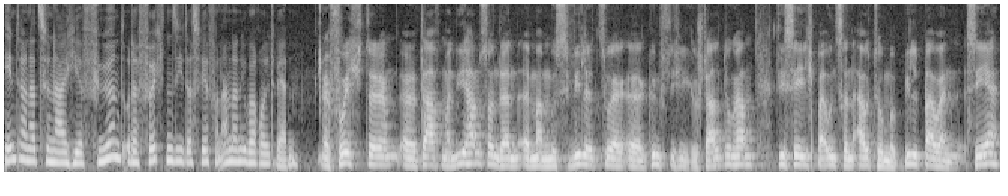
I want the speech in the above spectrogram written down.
international hier führend oder fürchten Sie, dass wir von anderen überrollt werden? Äh, Furcht äh, darf man nie haben, sondern äh, man muss Wille zur äh, künftigen Gestaltung haben. Die sehe ich bei unseren Automobilbauern sehr.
